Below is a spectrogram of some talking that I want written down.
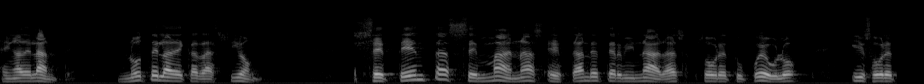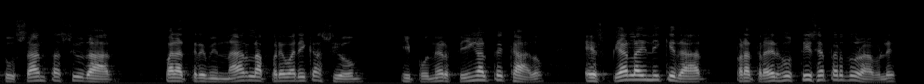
en adelante, note la declaración 70 semanas están determinadas sobre tu pueblo y sobre tu santa ciudad para terminar la prevaricación y poner fin al pecado, espiar la iniquidad, para traer justicia perdurable,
